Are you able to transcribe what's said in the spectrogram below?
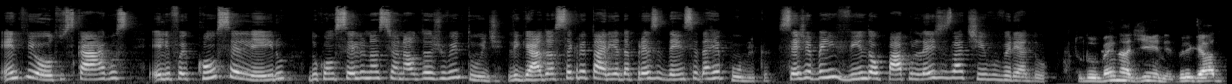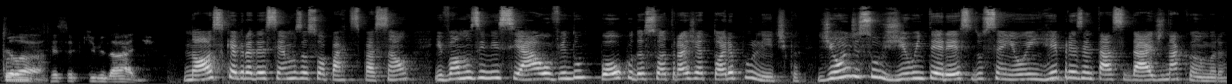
Entre outros cargos, ele foi conselheiro do Conselho Nacional da Juventude, ligado à Secretaria da Presidência da República. Seja bem-vindo ao Papo Legislativo, vereador. Tudo bem, Nadine? Obrigado pela receptividade. Nós que agradecemos a sua participação e vamos iniciar ouvindo um pouco da sua trajetória política. De onde surgiu o interesse do senhor em representar a cidade na Câmara?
